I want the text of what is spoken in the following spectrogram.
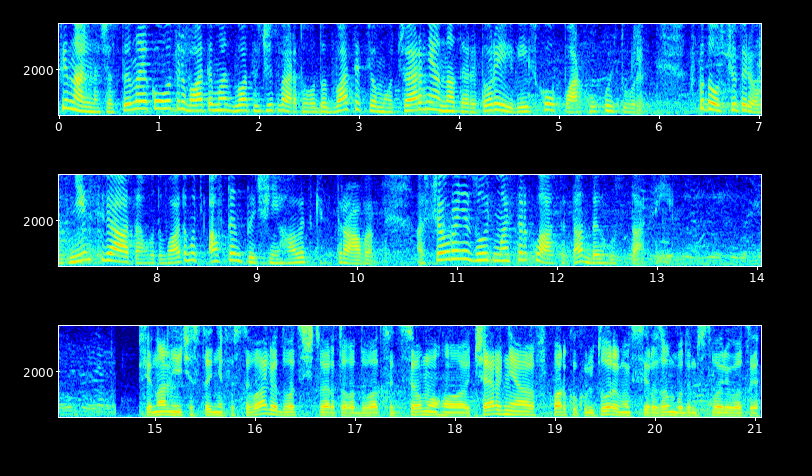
фінальна частина якого триватиме з 24 до 27 червня на території Львівського парку культури. Впродовж чотирьох днів свята готуватимуть автентичні галицькі страви, а ще організують майстер-класи та дегустації. В фінальній частині фестивалю 24-27 червня в парку культури ми всі разом будемо створювати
